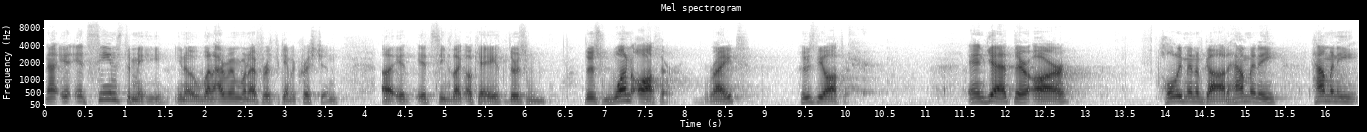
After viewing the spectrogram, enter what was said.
Now, it, it, seems to me, you know, when I remember when I first became a Christian, uh, it, it seems like, okay, there's there's one author, right? Who's the author? And yet there are holy men of God. How many, how many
